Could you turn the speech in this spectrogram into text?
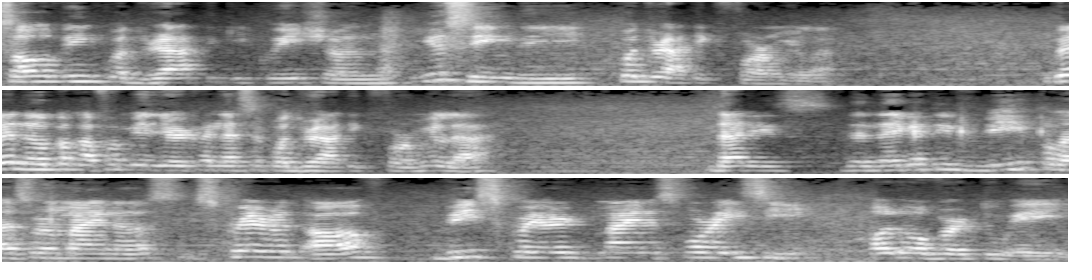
solving quadratic equation using the quadratic formula. Bueno, baka familiar ka na sa quadratic formula. That is the negative b plus or minus square root of b squared minus 4ac all over 2a.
